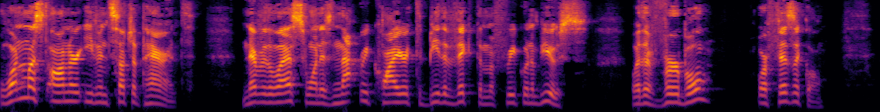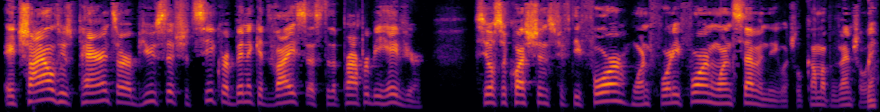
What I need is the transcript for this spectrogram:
One must honor even such a parent. Nevertheless, one is not required to be the victim of frequent abuse, whether verbal or physical. A child whose parents are abusive should seek rabbinic advice as to the proper behavior. See also questions 54, 144, and 170, which will come up eventually.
